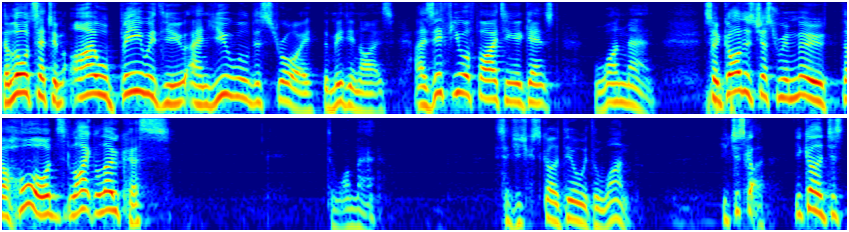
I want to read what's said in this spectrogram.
The Lord said to him, I will be with you, and you will destroy the Midianites as if you were fighting against one man. So God has just removed the hordes, like locusts, to one man. He said, You just got to deal with the one. You just got, you got to just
